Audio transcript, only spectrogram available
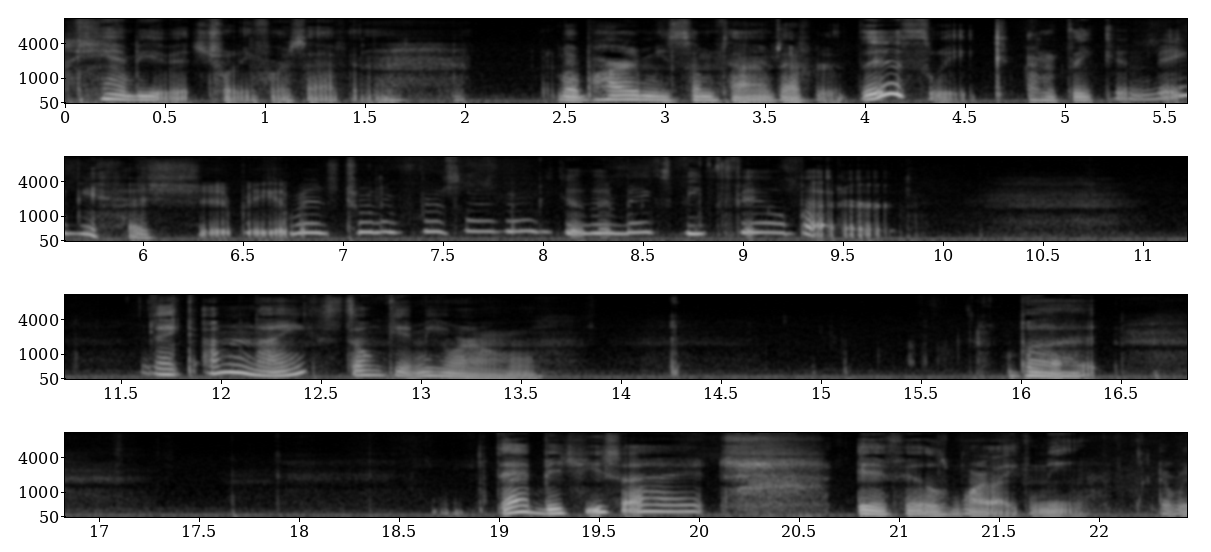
I can't be a bitch 24 7. But part of me sometimes after this week, I'm thinking maybe I should be a bitch 24 7 because it makes me feel better. Like, I'm nice, don't get me wrong. But that bitchy side, it feels more like me.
